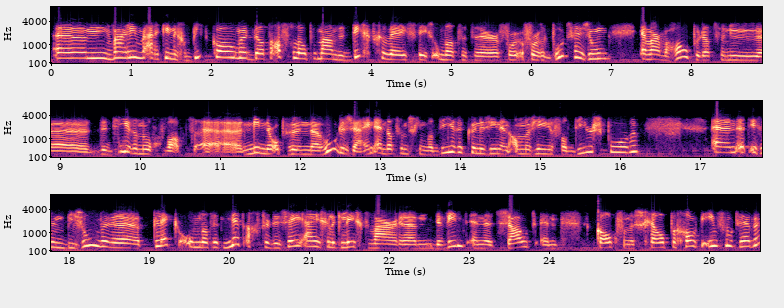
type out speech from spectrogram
ehm, waarin we eigenlijk in een gebied komen dat de afgelopen maanden dicht geweest is omdat het er voor, voor het broedseizoen. En waar we hopen dat we nu eh, de dieren nog wat minder op hun hoede zijn. En dat we misschien wat dieren kunnen zien en anders in ieder geval diersporen. En het is een bijzondere plek omdat het net achter de zee eigenlijk ligt waar ehm, de wind en het zout en de kalk van de schelpen grote invloed hebben.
